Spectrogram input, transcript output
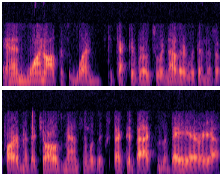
And one office, one detective wrote to another within the department that Charles Manson was expected back from the Bay Area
